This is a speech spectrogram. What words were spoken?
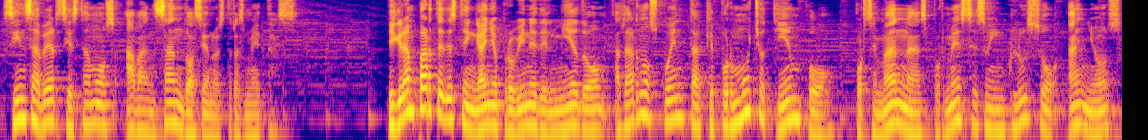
sin saber si estamos avanzando hacia nuestras metas. Y gran parte de este engaño proviene del miedo a darnos cuenta que por mucho tiempo, por semanas, por meses o incluso años,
